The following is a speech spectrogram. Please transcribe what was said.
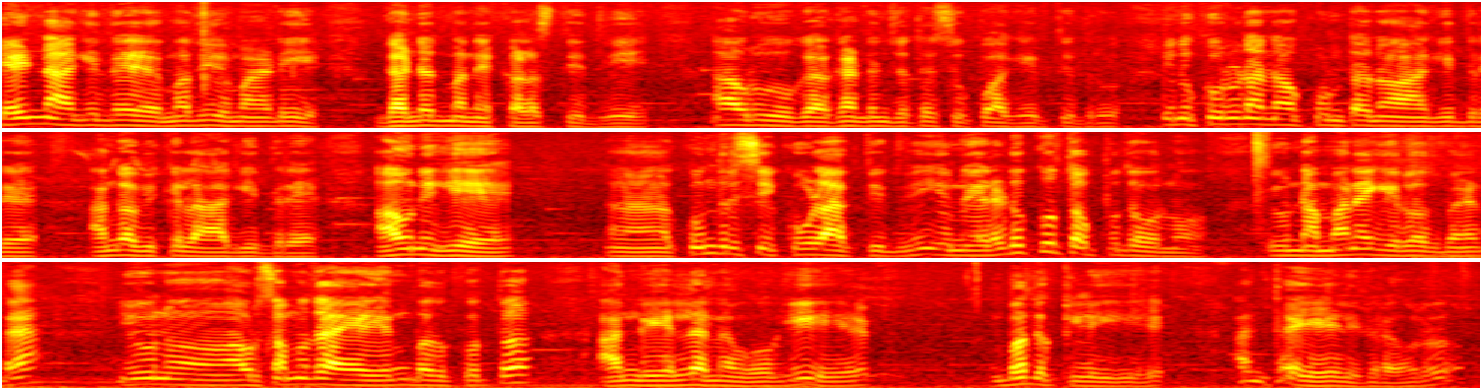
ಹೆಣ್ಣಾಗಿದ್ದರೆ ಮದುವೆ ಮಾಡಿ ಗಂಡನ ಮನೆಗೆ ಕಳಿಸ್ತಿದ್ವಿ. ಅವರು ಗಂಡನ ಜೊತೆ ಸುಖವಾಗಿರ್ತಿದ್ರು ಇನ್ನು ಕುರುಡನೋ ಕುಂಟನೋ ಆಗಿದ್ದರೆ ಅಂಗವಿಕಲ ಆಗಿದ್ದರೆ ಅವನಿಗೆ ಕುಂದ್ರಿಸಿ ಕೂಳಾಗ್ತಿದ್ವಿ ಇವನು ಎರಡಕ್ಕೂ ತಪ್ಪದವನು. ಇವ್ನು ನಮ್ಮ ಮನೆಗೆ ಇರೋದು ಬೇಡ. ಇವನು ಅವ್ರ ಸಮುದಾಯ ಹೆಂಗೆ ಬದುಕುತ್ತೋ ಹಂಗೆ ಎಲ್ಲನ ಹೋಗಿ ಬದುಕಲಿ ಅಂತ ಹೇಳಿದರು ಅವರು.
